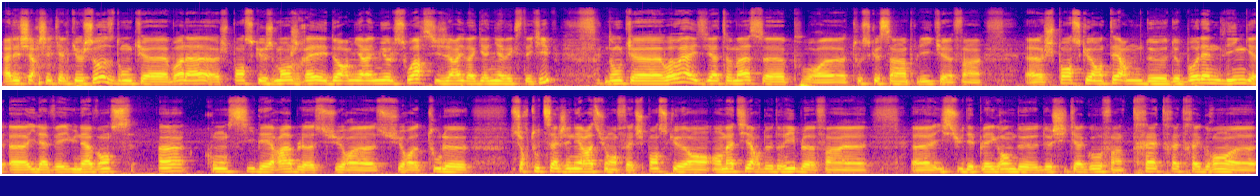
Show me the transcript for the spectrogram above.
aller chercher quelque chose. Donc euh, voilà, je pense que je mangerai et dormirai mieux le soir si j'arrive à gagner avec cette équipe. Donc euh, ouais ouais, Isaiah Thomas pour tout ce que ça implique. Enfin, je pense qu'en termes de, de ball handling, il avait une avance inconsidérable sur sur tout le sur toute sa génération en fait. Je pense qu'en en, matière de dribble, enfin, issu des playgrounds de, de Chicago, enfin très très très grand euh,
